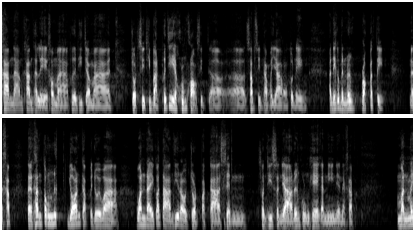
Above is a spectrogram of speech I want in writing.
ข้ามน้ำข้ามทะเลเข้ามา เพื่อที่จะมาจดสิทธิบัตรเพื่อที่จะคุ้มครองสิทธิทรัพย์สินทางปัญญาของตนเอง อันนี้ก็เป็นเรื่องปกตินะครับ แต่ท่านต้องนึกย้อนกลับไปด้วยว่า วันใดก็ตามที่เราจดปากกาเซ็นสนธิสัญญาเรื่องกรุงเฮกอันนี้เนี่ยนะครับ มันไม่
